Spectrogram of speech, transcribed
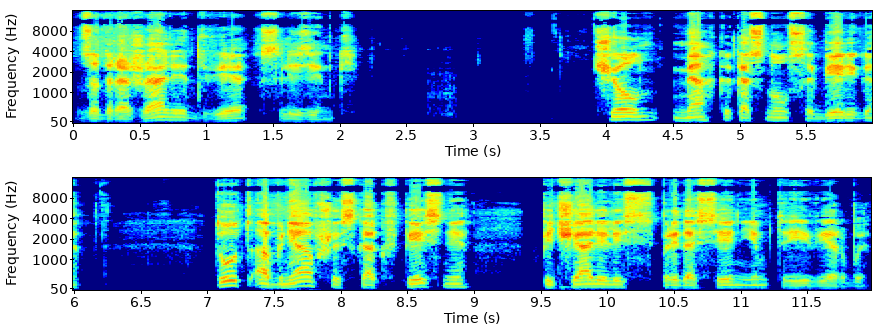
задрожали две слезинки. Челн мягко коснулся берега. Тут, обнявшись, как в песне, печалились пред осенним три вербы.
